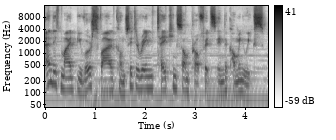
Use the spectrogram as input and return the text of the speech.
and it might be worthwhile considering taking some profits in the coming weeks.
